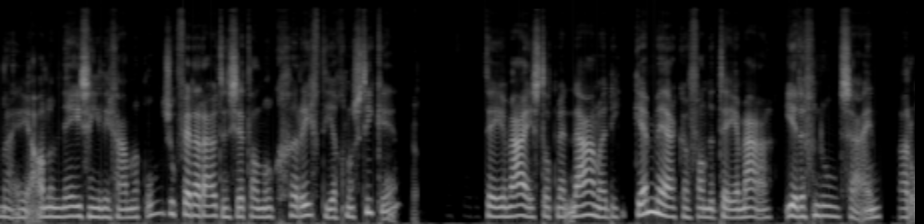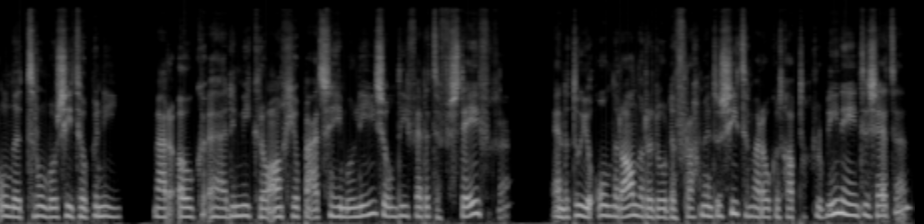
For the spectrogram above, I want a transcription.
nou, je anamnese en je lichamelijk onderzoek verder uit en zet dan ook gericht diagnostiek in. Ja. TMA is dat met name die kenmerken van de TMA eerder genoemd zijn, waaronder trombocytopenie, maar ook uh, de microangiopathische hemolyse, om die verder te verstevigen. En dat doe je onder andere door de fragmentocyten, maar ook het haptoglobine in te zetten.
